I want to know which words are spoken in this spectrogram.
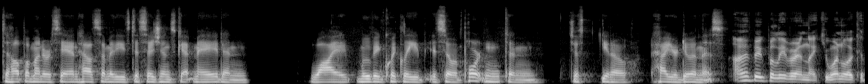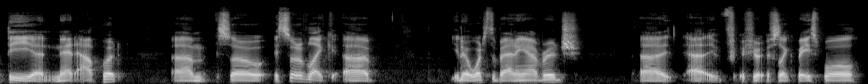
to help them understand how some of these decisions get made and why moving quickly is so important and just you know how you're doing this I'm a big believer in like you want to look at the uh, net output. Um, so it's sort of like uh, you know what's the batting average? Uh, uh, if, if, you're, if it's like baseball,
